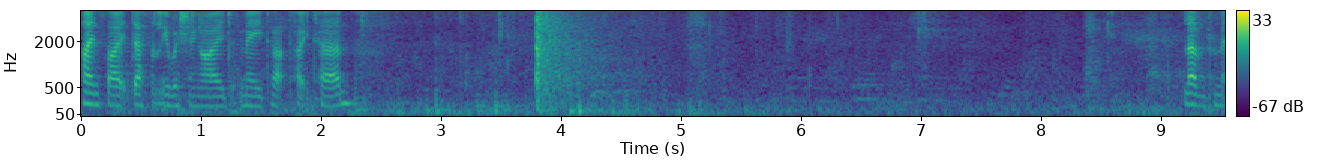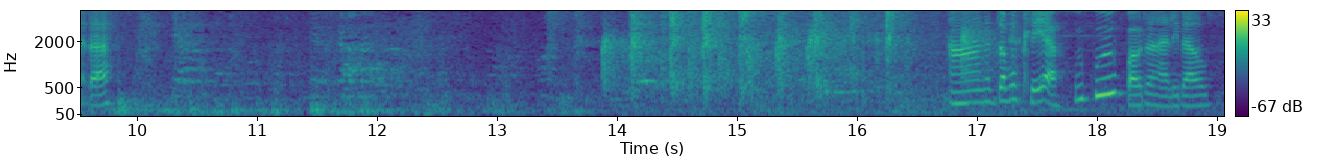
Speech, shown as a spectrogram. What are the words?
Hindsight, definitely wishing I'd made that tight turn. Learn from it there. And a double clear. Whoop whoop, well done Ellie Bells.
